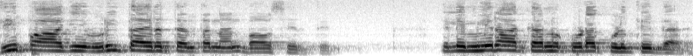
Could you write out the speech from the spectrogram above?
ದೀಪ ಆಗಿ ಉರಿತಾ ಇರುತ್ತೆ ಅಂತ ನಾನು ಭಾವಿಸಿರ್ತೀನಿ. ಇಲ್ಲಿ ಮೀರಾ ಅಕ್ಕನೂ ಕೂಡ ಕುಳಿತಿದ್ದಾರೆ.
